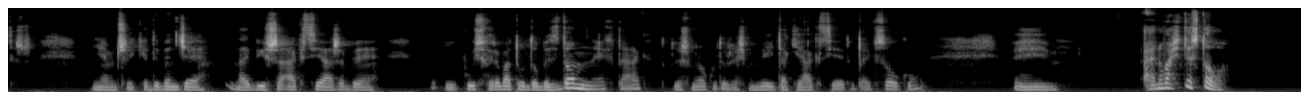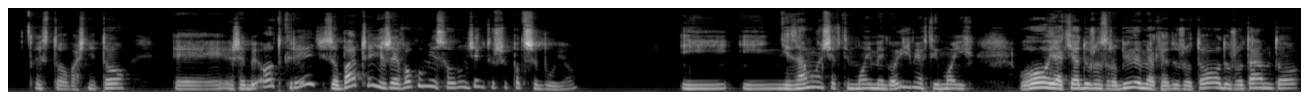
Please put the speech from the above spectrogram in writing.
Też nie wiem, czy kiedy będzie najbliższa akcja, żeby i pójść z herbatą do bezdomnych, tak? W zeszłym roku to żeśmy mieli takie akcje tutaj w Sołku. Y, ale no właśnie to jest to. To jest to właśnie to, y, żeby odkryć, zobaczyć, że wokół mnie są ludzie, którzy potrzebują. I, I nie zamknąć się w tym moim egoizmie, w tych moich, o, jak ja dużo zrobiłem, jak ja dużo to, dużo tamto.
